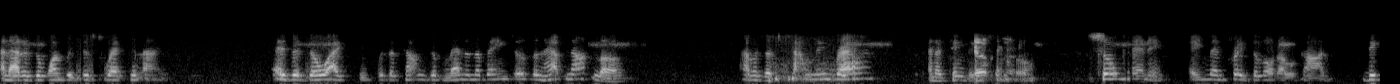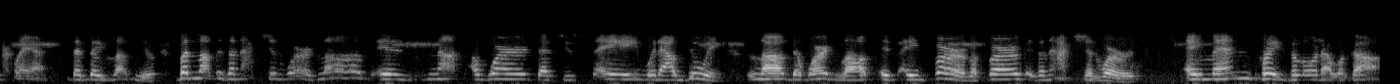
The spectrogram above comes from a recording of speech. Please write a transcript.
And that is the one we just read tonight. As though I speak with the tongues of men and of angels and have not love, I was a sounding brass and a tingling cymbal. So many, amen, praise the Lord our God, declare that they love you. But love is an action word. Love is not a word that you say without doing. Love, the word love, is a verb. A verb is an action word. Amen. Praise the Lord our God.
